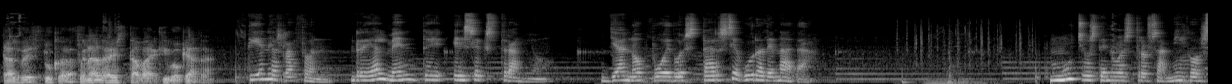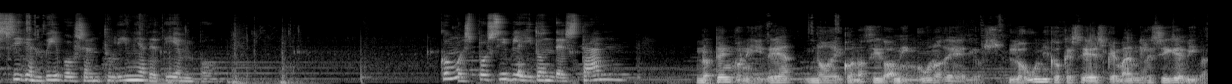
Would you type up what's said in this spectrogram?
Tal vez tu corazonada estaba equivocada. Tienes razón. Realmente es extraño. Ya no puedo estar segura de nada. Muchos de nuestros amigos siguen vivos en tu línea de tiempo. ¿Cómo es posible y dónde están? No tengo ni idea, no he conocido a ninguno de ellos. Lo único que sé es que Mangle sigue viva.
